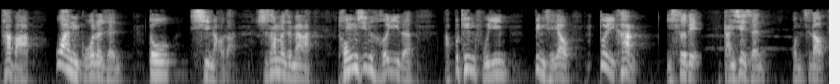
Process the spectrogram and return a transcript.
他把万国的人都洗脑了，使他们怎么样啊？同心合意的啊，不听福音，并且要对抗以色列。感谢神，我们知道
